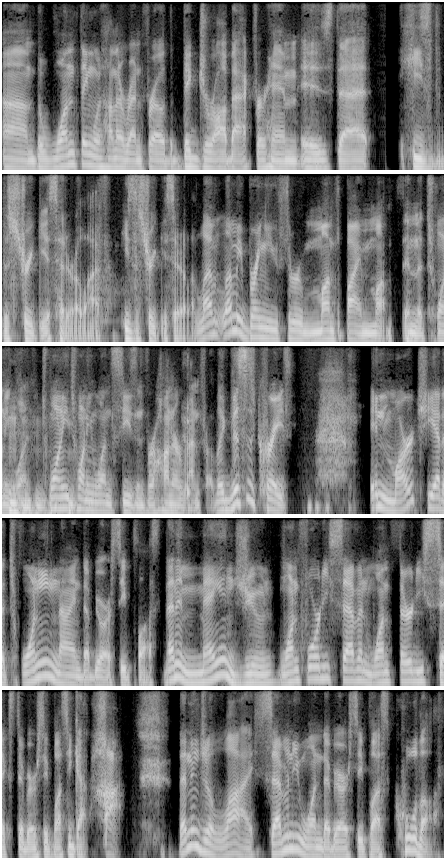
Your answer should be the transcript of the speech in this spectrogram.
um, the one thing with Hunter Renfroe, the big drawback for him is that he's the streakiest hitter alive. He's the streakiest hitter alive. Let, let me bring you through month by month in the 21, 2021 season for Hunter Renfroe. Like this is crazy. In March, he had a 29 WRC plus. Then in May and June, 147, 136 WRC plus. He got hot. Then in July, 71 WRC plus, cooled off.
